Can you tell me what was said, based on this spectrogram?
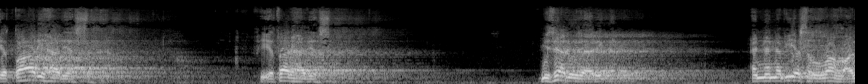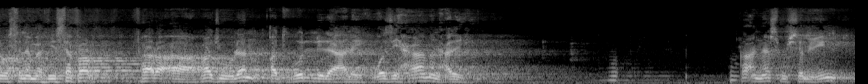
إطار هذه الصفة. في إطار هذه الصفة. مثال ذلك أن النبي صلى الله عليه وسلم في سفر فرأى رجلا قد ظلل عليه وزحاما عليه. رأى الناس مجتمعين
